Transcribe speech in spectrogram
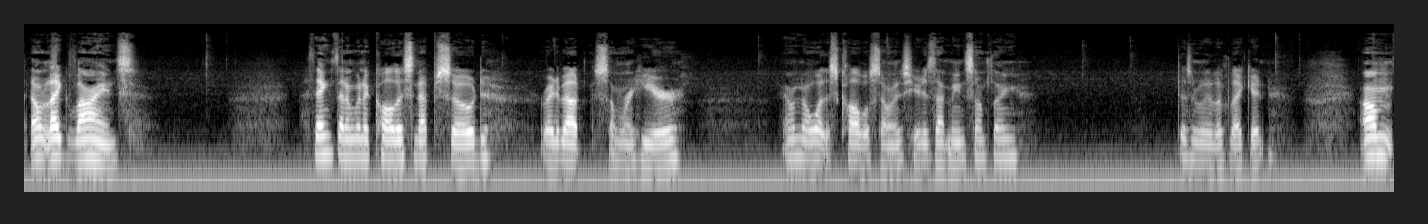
I don't like vines. I think that I'm gonna call this an episode right about somewhere here. I don't know what this cobblestone is here. Does that mean something? Doesn't really look like it. Um,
